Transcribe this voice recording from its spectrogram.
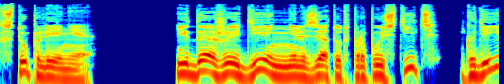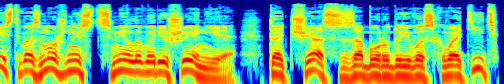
Вступление. И даже день нельзя тут пропустить, где есть возможность смелого решения, тотчас за бороду его схватить,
